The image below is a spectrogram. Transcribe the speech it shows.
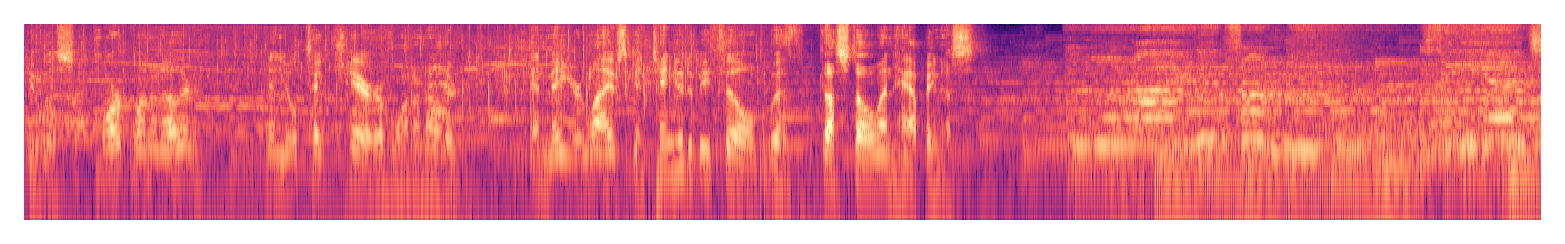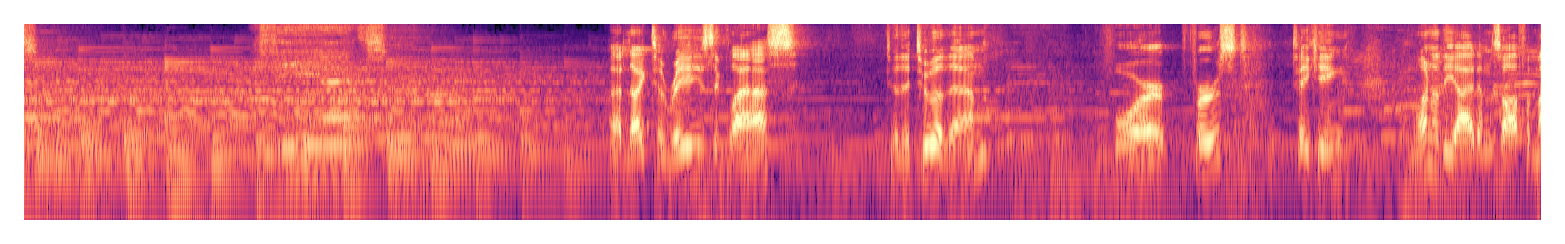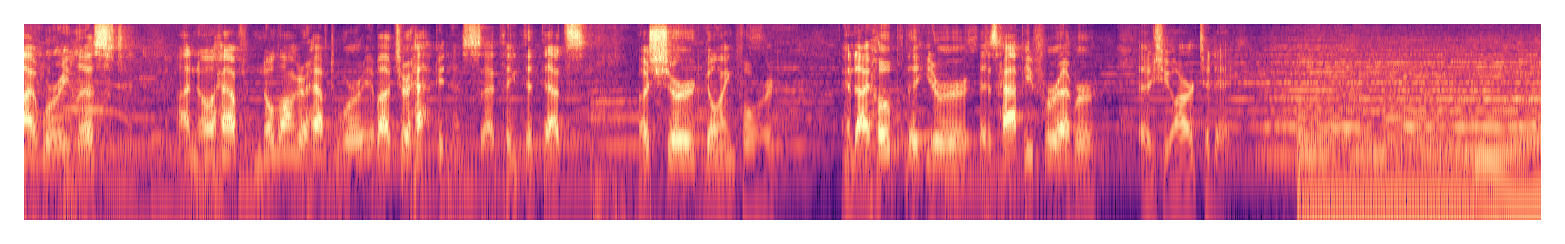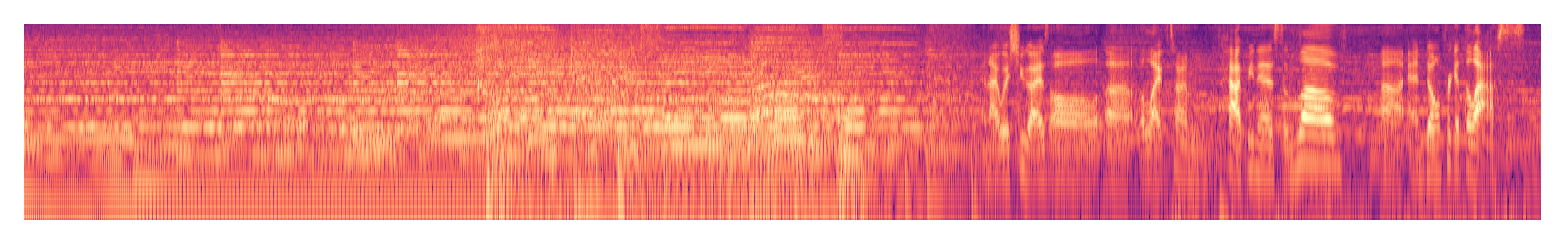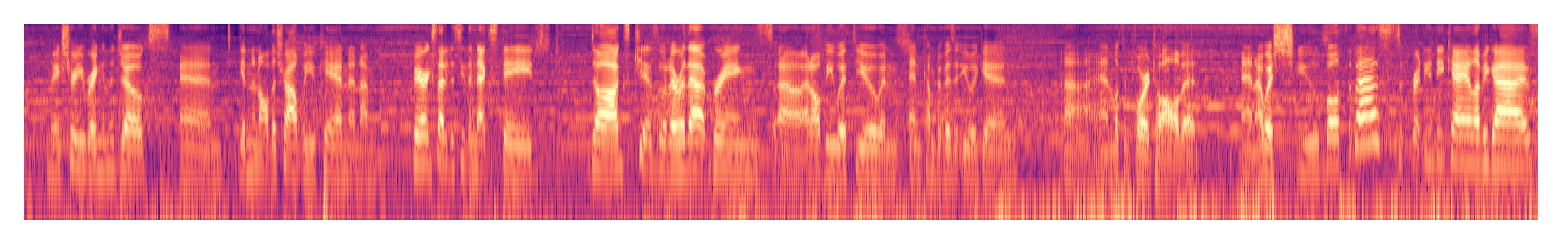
you will support one another, and you'll take care of one another. And may your lives continue to be filled with gusto and happiness. I'd like to raise a glass to the two of them for first taking one of the items off of my worry list. I no, have, no longer have to worry about your happiness. I think that that's assured going forward. And I hope that you're as happy forever as you are today. And I wish you guys all uh, a lifetime of happiness and love. Uh, and don't forget the laughs. Make sure you bring in the jokes and get in all the travel you can. And I'm very excited to see the next stage dogs, kids, whatever that brings. Uh, and I'll be with you and, and come to visit you again. Uh, and looking forward to all of it. And I wish you both the best. Brittany and DK, I love you guys.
